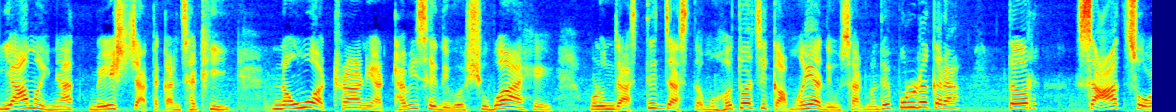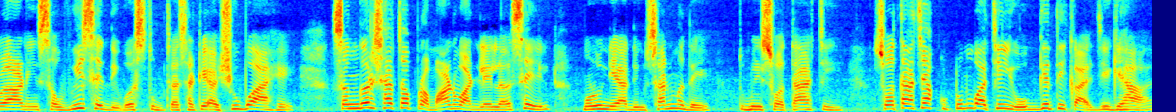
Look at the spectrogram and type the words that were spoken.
या महिन्यात मेष जातकांसाठी नऊ अठरा आणि अठ्ठावीस हे दिवस शुभ आहे. म्हणून जास्तीत जास्त महत्त्वाची कामं या दिवसांमध्ये पूर्ण करा. तर सात सोळा आणि सव्वीस हे दिवस तुमच्यासाठी अशुभ आहे. संघर्षाचं प्रमाण वाढलेलं असेल म्हणून या दिवसांमध्ये तुम्ही स्वतःची स्वतःच्या कुटुंबाची योग्य ती काळजी घ्या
